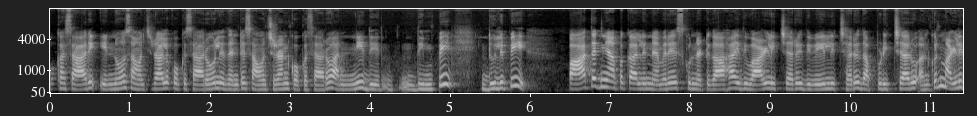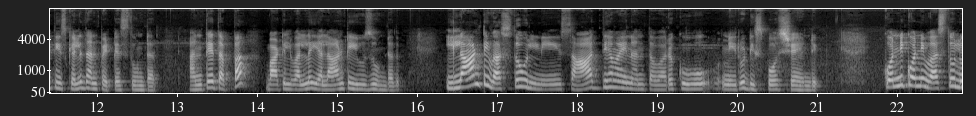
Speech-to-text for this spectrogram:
ఒక్కసారి ఎన్నో సంవత్సరాలకు ఒకసారో లేదంటే సంవత్సరానికి ఒకసారో అన్నీ ది దింపి దులిపి పాత జ్ఞాపకాలు నెమరేసుకున్నట్టుగా ఆహా ఇది వాళ్ళు ఇచ్చారు ఇది వీళ్ళు ఇచ్చారు ఇది అప్పుడు ఇచ్చారు అనుకుని మళ్ళీ తీసుకెళ్ళి దాన్ని పెట్టేస్తూ ఉంటారు. అంతే తప్ప వాటి వల్ల ఎలాంటి యూజ్ ఉండదు. ఇలాంటి వస్తువుల్ని సాధ్యమైనంత వరకు మీరు డిస్పోజ్ చేయండి. కొన్ని కొన్ని వస్తువులు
